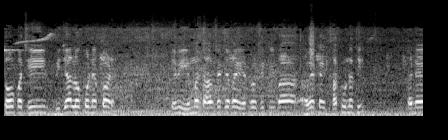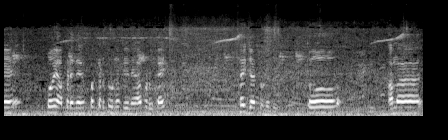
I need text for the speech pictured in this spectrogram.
તો પછી બીજા લોકોને પણ એવી હિંમત આવશે કે ભાઈ એટ્રોસિટીમાં હવે કંઈ થતું નથી. અને કોઈ આપણે પકડતું નથી ને આપણું કાંઈ થઈ જતું નથી. તો આમાં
